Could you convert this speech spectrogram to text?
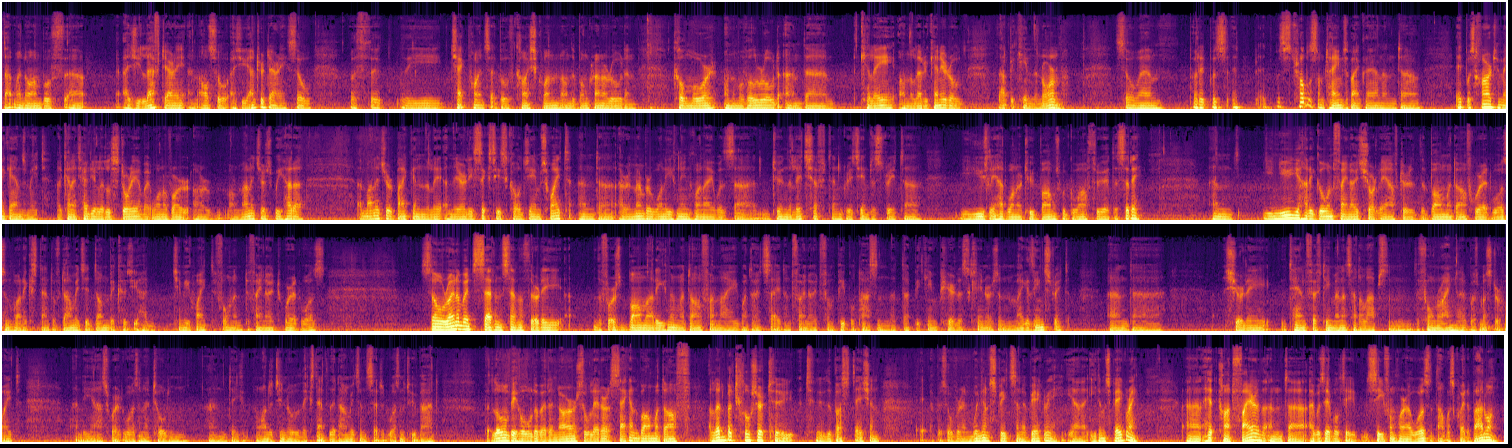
That went on both uh, as you left Derry and also as you entered Derry. So, with the, the checkpoints at both Coshquin on the Buncrana Road and Culmore on the Moville Road and um, on the Letterkenny Road, that became the norm. So, um, but it was it, it was troublesome times back then, and uh, it was hard to make ends meet. Can I tell you a little story about one of our, our, our managers? We had a a manager back in the late, in the early '60s called James White, and uh, I remember one evening when I was uh, doing the late shift in Great James's Street. Uh, you usually had one or two bombs would go off throughout the city, and you knew you had to go and find out shortly after the bomb went off where it was and what extent of damage it done because you had Jimmy White to phone in to find out where it was. So around about seven seven thirty, the first bomb that evening went off, and I went outside and found out from people passing that that became Peerless Cleaners in Magazine Street, and. Uh, surely 10 15 minutes had elapsed and the phone rang and it was Mr. White and he asked where it was and I told him and he wanted to know the extent of the damage and said it wasn't too bad. But lo and behold, about an hour or so later, a second bomb went off a little bit closer to, to the bus station. It was over in William Streets in a bakery, yeah, Edam's Bakery. Uh, it caught fire, and uh, I was able to see from where I was that that was quite a bad one.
